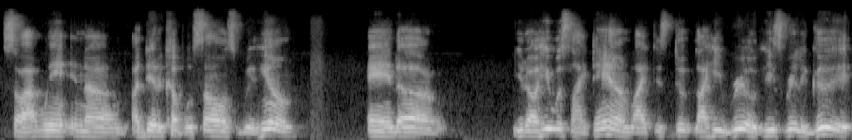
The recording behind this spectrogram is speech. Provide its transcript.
So I went and um, I did a couple of songs with him, and uh, you know he was like, damn, like this dude, like he real, he's really good.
